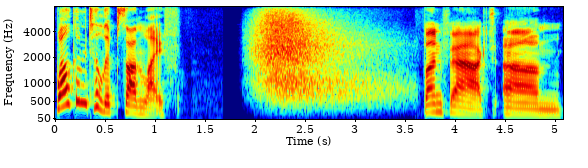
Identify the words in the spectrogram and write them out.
Welcome to Lips on Life. Fun fact um,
